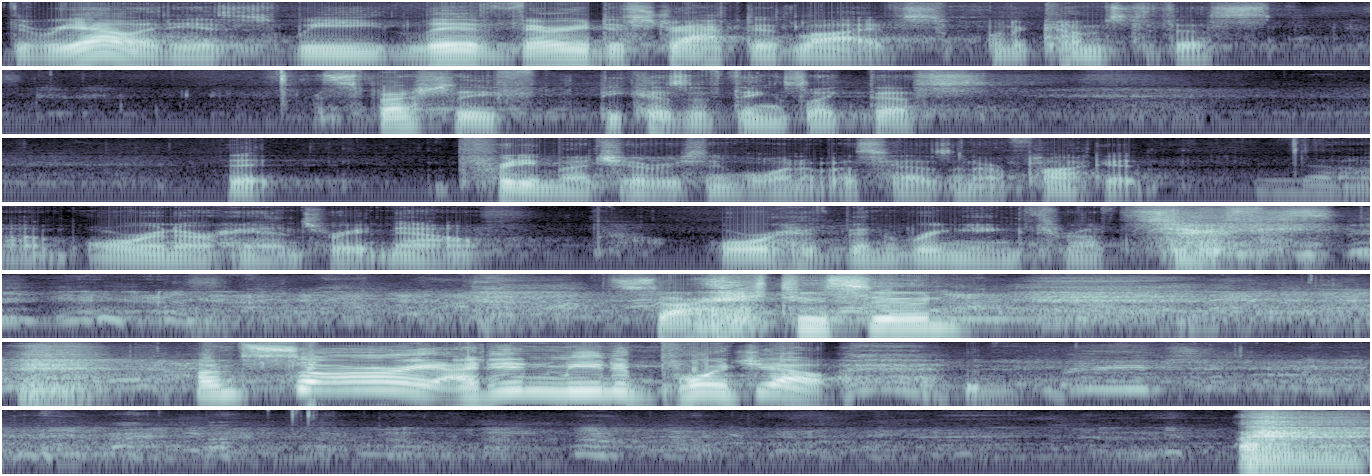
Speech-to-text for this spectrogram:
the reality is, is we live very distracted lives when it comes to this, especially because of things like this that pretty much every single one of us has in our pocket um, or in our hands right now, or have been ringing throughout the service. sorry, too soon? I'm sorry, I didn't mean to point you out.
